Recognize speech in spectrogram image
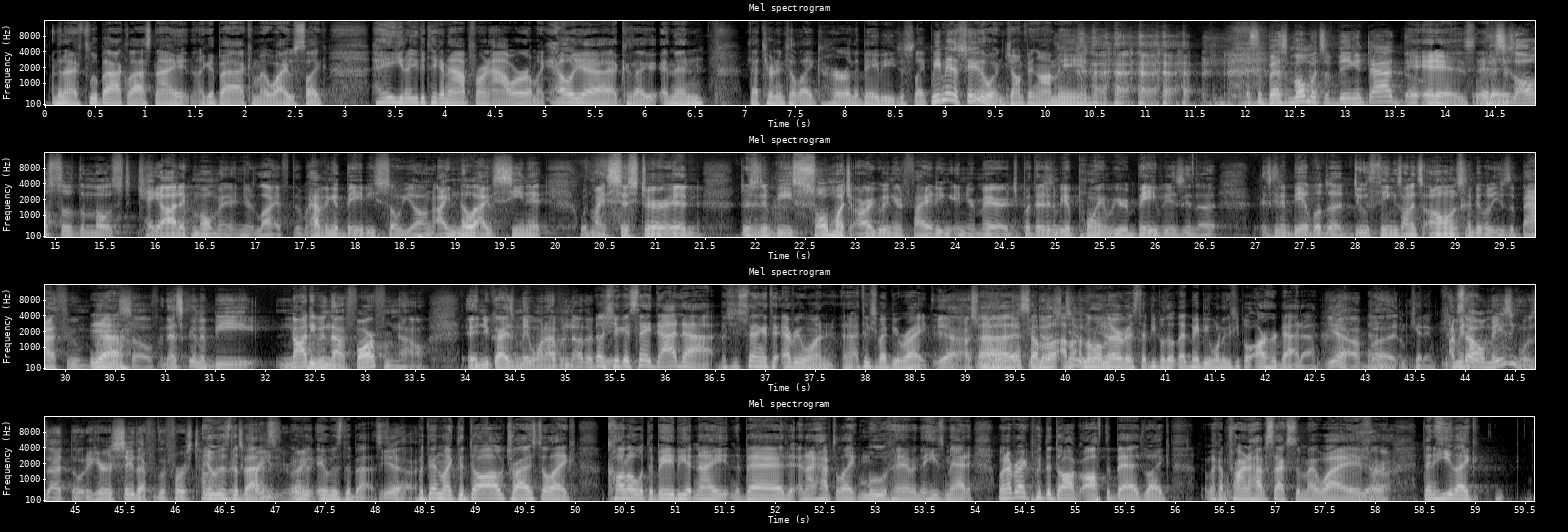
And then I flew back last night. I get back, and my wife's like, "Hey, you know, you could take a nap for an hour." I'm like, "Hell yeah!" Because I and then that turned into like her and the baby just like we miss you and jumping on me. And That's the best moments of being a dad, though. It- it is, it this is. is also the most chaotic moment in your life. The- Having a baby so young, I know I've seen it with my sister, and there's going to be so much arguing and fighting in your marriage. But there's going to be a point where your baby is going to is going to be able to do things on its own. It's going to be able to use the bathroom by Yeah. itself, and that's going to be not even that far from now. And you guys may want to have another. No, baby. she could say "dada," but she's saying it to everyone, and I think she might be right. Yeah, that's what my uh, so I'm, a I'm, I'm a little yeah. nervous that people that maybe one of these people are her dada. Yeah, And but I'm kidding. I mean, So- how amazing was that though to hear her say that for the first time? It was the It's best. Crazy, It was- It, was, the best. Yeah. But then like the dog tries to like cuddle with the baby at night in the bed, and I have to like move him, and then he's mad. Whenever I put the dog off the bed, like like I'm trying to have sex with my wife, Yeah. or then he like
